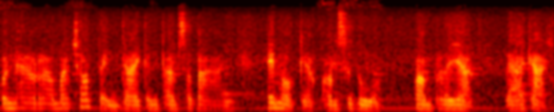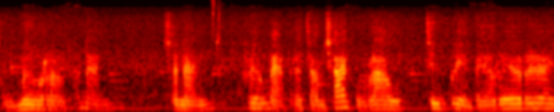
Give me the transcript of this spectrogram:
คนไทยเรามักชอบแต่งกายกันตามสบาย ให้เหมาะแก่ความสะดวก ความประหยัดและอากาศของเมืองเราเท่านั้น ฉะนั้น เครื่องแบบประจำชาติของเราจึงเปลี่ยนไปเรื่อย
